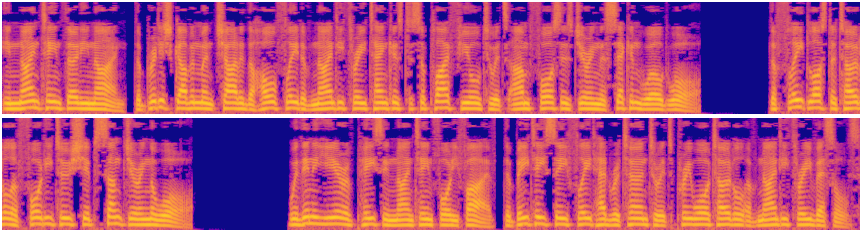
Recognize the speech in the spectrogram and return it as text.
In 1939, the British government chartered the whole fleet of 93 tankers to supply fuel to its armed forces during the Second World War. The fleet lost a total of 42 ships sunk during the war. Within a year of peace in 1945, the BTC fleet had returned to its pre-war total of 93 vessels.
